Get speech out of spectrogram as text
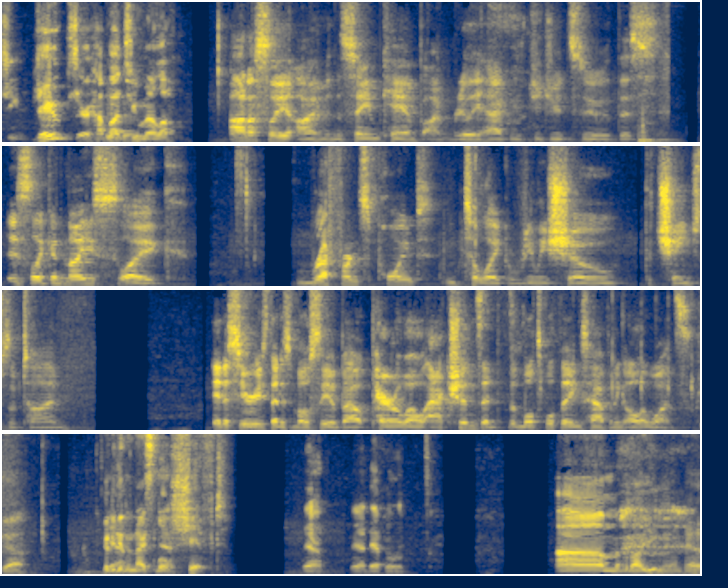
Jujutsu. How about you, Mello? Honestly, I'm in the same camp. I'm really happy with Jujutsu. This is like a nice like reference point to like really show the changes of time in a series that is mostly about parallel actions and the multiple things happening all at once. Yeah, gonna Yeah. get a nice little shift. Yeah. yeah, definitely. Um, What about you, man? Yeah.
